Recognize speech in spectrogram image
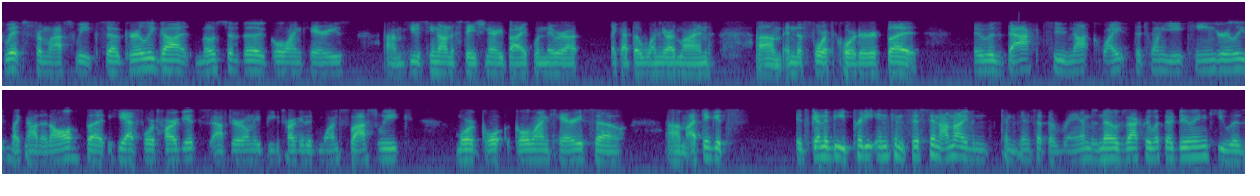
switched from last week. So Gurley got most of the goal line carries. Um, he was seen on a stationary bike when they were at, like at the one yard line um, in the fourth quarter, but it was back to not quite the 2018 Gurley, like not at all. But he had four targets after only being targeted once last week more goal, goal line carries. So um, I think it's it's going to be pretty inconsistent. I'm not even convinced that the Rams know exactly what they're doing. He was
